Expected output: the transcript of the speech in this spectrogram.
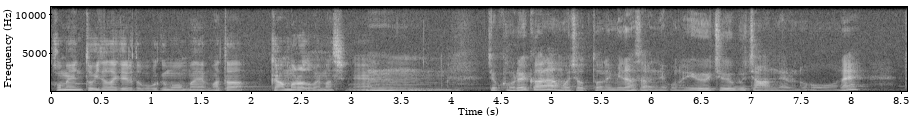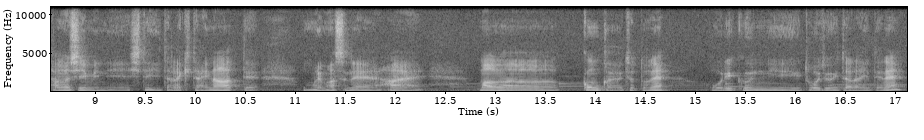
コメントいただけると僕もまあまた頑張ろうと思いますしうね、ん。じゃあこれからもちょっとね皆さんにこの YouTube チャンネルの方をね楽しみにしていただきたいなって思いますね。はい。まあ今回はちょっとね堀君に登場いただいてね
